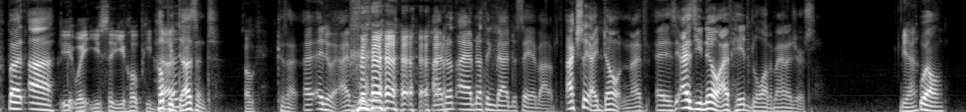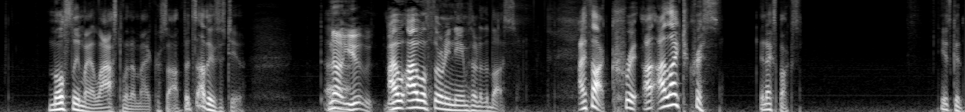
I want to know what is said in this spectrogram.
but uh, You- wait, you said you hope he does? hope he doesn't. Because I, I anyway, I've I have, not, I have nothing bad to say about him. Actually, I don't. And I've as, as you know, I've hated a lot of managers. yeah. Well, mostly my last one at Microsoft, but it's others too. no, Uh, you. I, I will throw any names under the bus. I thought Chris. I, I liked Chris in Xbox. He was good.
